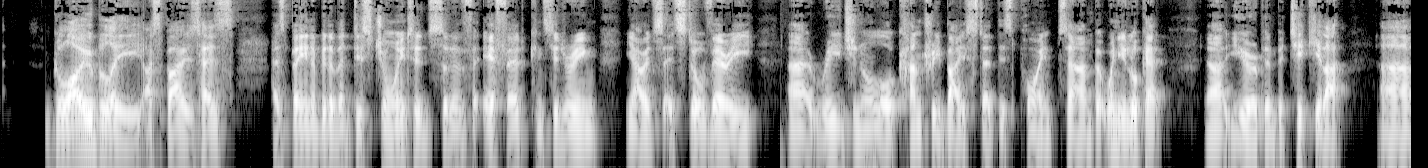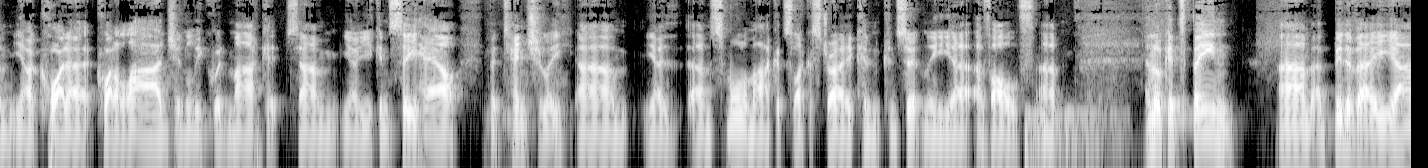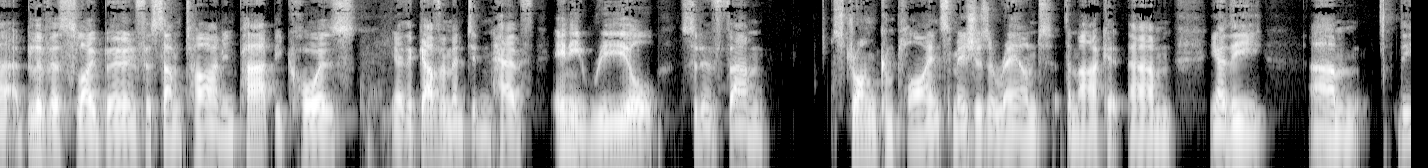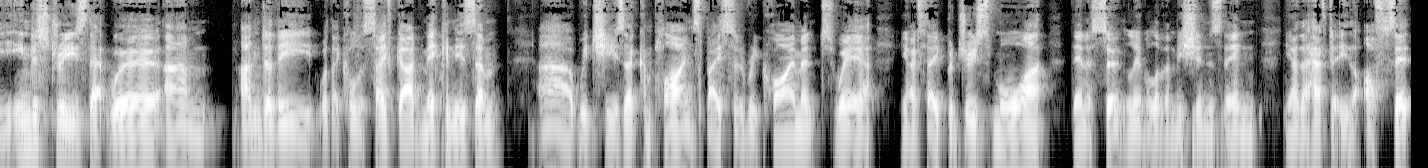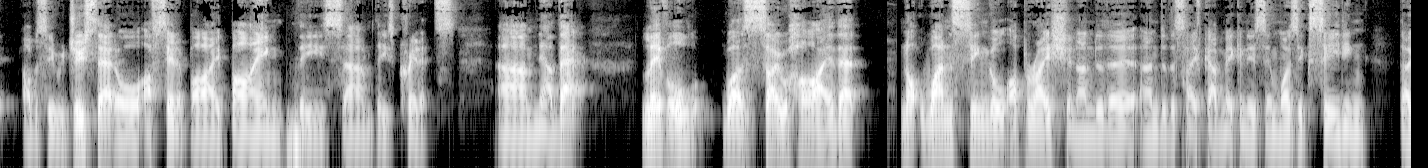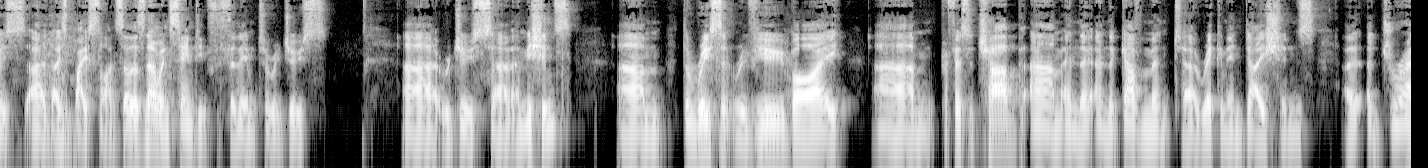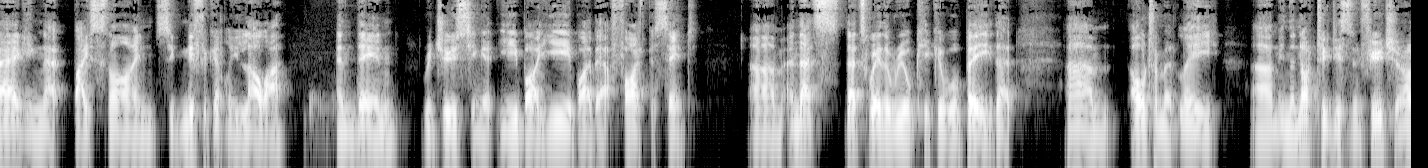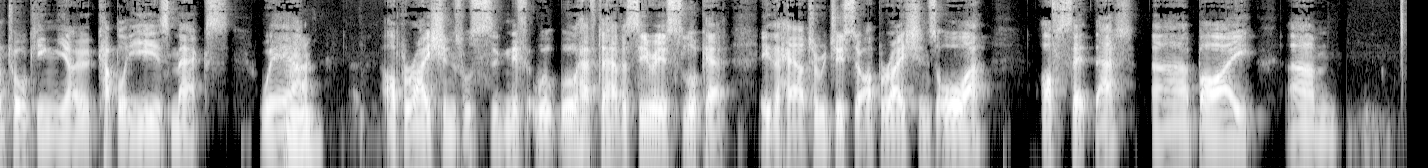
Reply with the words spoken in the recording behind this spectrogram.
globally, I suppose, has has been a bit of a disjointed sort of effort, considering you know it's it's still very uh, regional or country based at this point. Um, but when you look at uh, Europe in particular, um, you know, quite a quite a large and liquid market. Um, you know, you can see how potentially, um, you know, um, smaller markets like Australia can can certainly uh, evolve. Um, and look, it's been um, a bit of a uh, a bit of a slow burn for some time, in part because you know the government didn't have any real sort of strong compliance measures around the market. you know, the the industries that were um, under the what they call the safeguard mechanism, uh, which is a compliance-based sort of requirement where you know if they produce more than a certain level of emissions, then you know they have to either offset, obviously reduce that, or offset it by buying these um, these credits. Um, now that level was so high that not one single operation under the under the safeguard mechanism was exceeding those uh, those baselines. So there's no incentive for them to reduce uh, reduce uh, emissions. Um, the recent review by um, Professor Chubb um, and the and the government uh, recommendations are, are, dragging that baseline significantly lower, and then reducing it year by year by about five percent. Um, and that's that's where the real kicker will be. That um, ultimately um, in the not too distant future, I'm talking, you know, a couple of years max, where mm-hmm. operations will significant will will have to have a serious look at either how to reduce their operations or offset that uh, by um,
